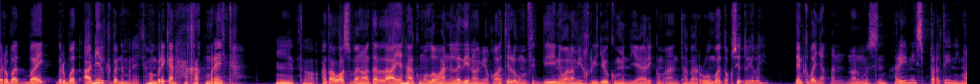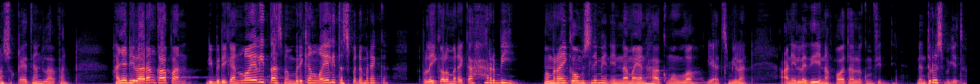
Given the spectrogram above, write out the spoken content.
berbuat baik, berbuat adil kepada mereka, memberikan hak-hak mereka. Gitu. Kata Allah Subhanahu wa taala, "La yanhakumullahu 'anil ladzina lam yuqatilukum fid wa lam yukhrijukum min diyarikum an wa tuqsitu ilaihim." Dan kebanyakan non-muslim hari ini seperti ini, masuk ke ayat yang 8. Hanya dilarang kapan? Diberikan loyalitas, memberikan loyalitas pada mereka. Apalagi kalau mereka harbi, memerangi kaum muslimin. Innama yanhakumullah di ayat 9. Anil ladzina qatalukum fid Dan terus begitu.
